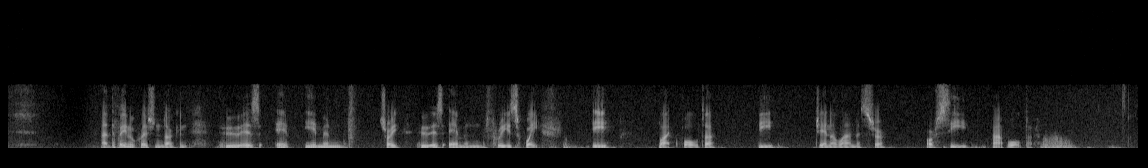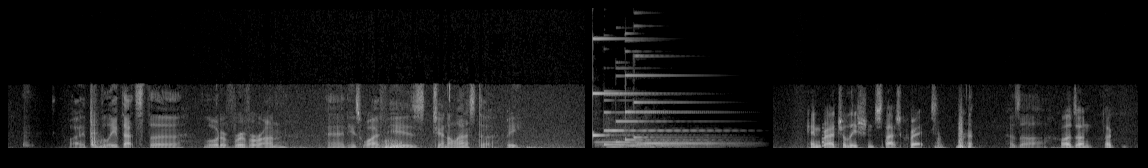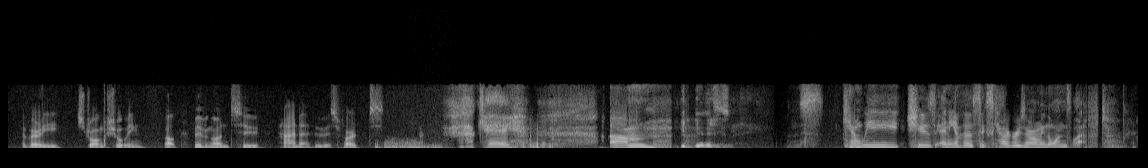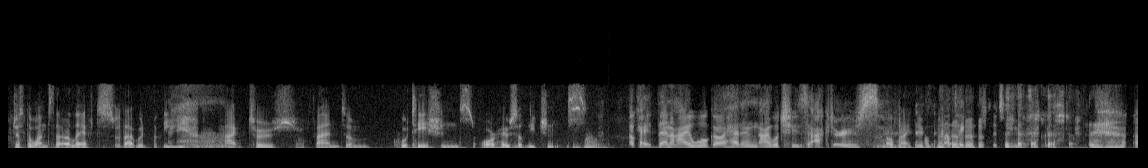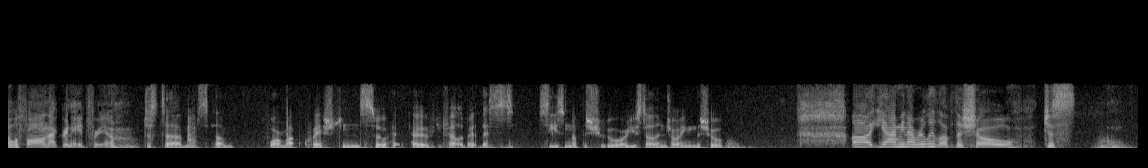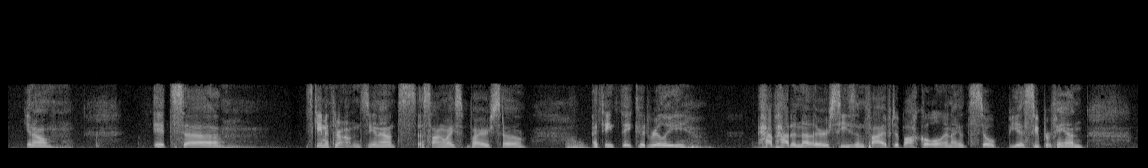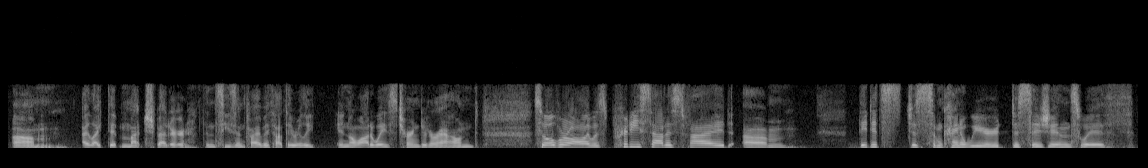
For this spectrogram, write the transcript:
And the final question, Duncan: Who is e- Aemon? Sorry, who is Emmon Frey's wife? A. Black Walda, B. Genna Lannister, or C. Fat Walda? I believe that's the Lord of Riverrun, and his wife is Genna Lannister. B. Congratulations, that's correct. Huzzah! Well done, Duncan. A very strong showing. Well, moving on to Hannah, who is third. Okay. Um, You do this. s- can we choose any of those six categories or only the ones left? Just the ones that are left. So that would be actors, fandom, quotations, or House Allegiance. Okay, then I will go ahead and I will choose actors. Oh, thank you. I'll, I'll take the team. I will fall on that grenade for you. Just um, some warm up questions. So, how have you felt about this season of the show? Are you still enjoying the show? Uh, yeah, I mean, I really love the show. Just, you know, it's uh, it's Game of Thrones. You know, it's a Song of Ice and Fire. So, I think they could really have had another season five debacle, and I would still be a super fan. Um, I liked it much better than season five. I thought they really, in a lot of ways, turned it around. So overall, I was pretty satisfied. Um, they did just some kind of weird decisions with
